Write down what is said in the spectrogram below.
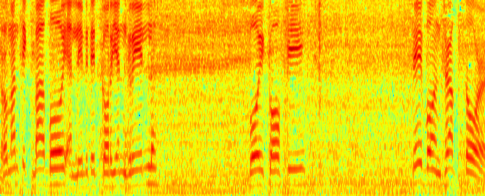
Romantic baboy, unlimited Korean grill. Boy coffee. Sevon drugstore.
